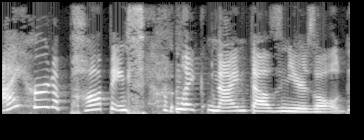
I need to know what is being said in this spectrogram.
I heard a popping sound like nine thousand years old.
